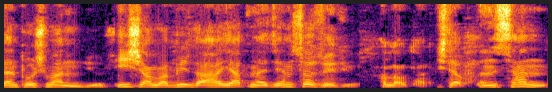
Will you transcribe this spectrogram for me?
ben pişmanım diyor. İnşallah bir daha yapmayacağım söz veriyor Allah-u Teala. İşte insan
